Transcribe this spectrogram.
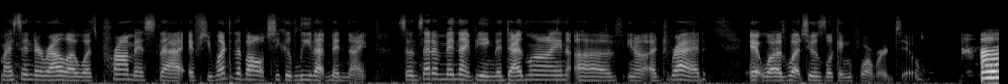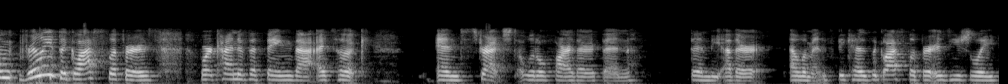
my Cinderella was promised that if she went to the ball, she could leave at midnight. So instead of midnight being the deadline of, you know, a dread, it was what she was looking forward to. Um, really, the glass slippers were kind of the thing that I took and stretched a little farther than than the other elements because the glass slipper is usually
